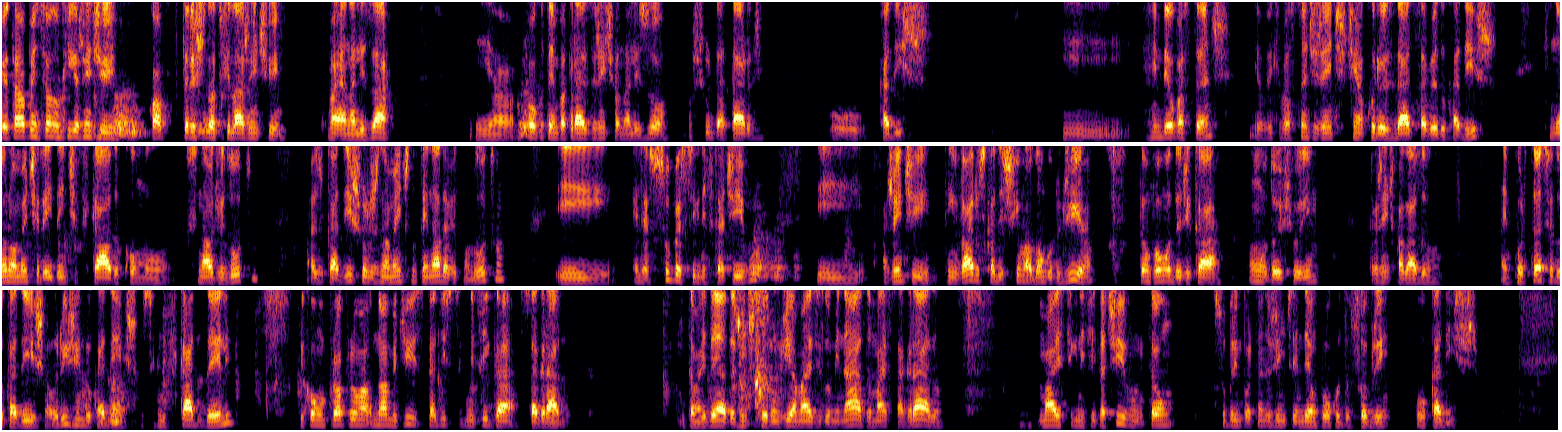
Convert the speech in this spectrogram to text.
Eu estava pensando o que a gente, qual trecho da Tfilá a gente vai analisar. E há pouco tempo atrás a gente analisou, no show da tarde, o Kadish. E rendeu bastante. Eu vi que bastante gente tinha curiosidade de saber do Kadish, que normalmente ele é identificado como sinal de luto, mas o Kadish originalmente não tem nada a ver com luto. E ele é super significativo. E a gente tem vários Kadishim ao longo do dia, então vamos dedicar um ou dois shurim para a gente falar do, da importância do Kadish, a origem do Kadish, o significado dele, e como o próprio nome diz, Kadish significa sagrado. Então, a ideia da gente ter um dia mais iluminado, mais sagrado, mais significativo, então, super importante a gente entender um pouco do, sobre o Kadish.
